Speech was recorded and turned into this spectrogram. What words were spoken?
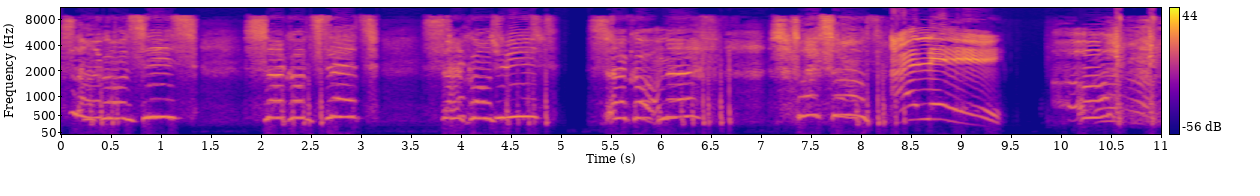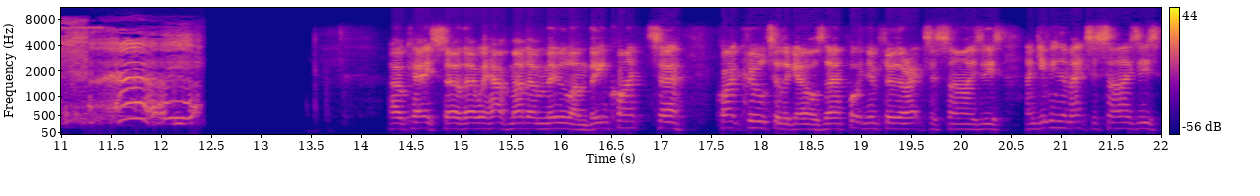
56, 57, 58, 59, 60. Allez. Oh. Ah. Okay, so there we have Madame Moulin being quite uh, quite cruel to the girls there, putting them through their exercises and giving them exercises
